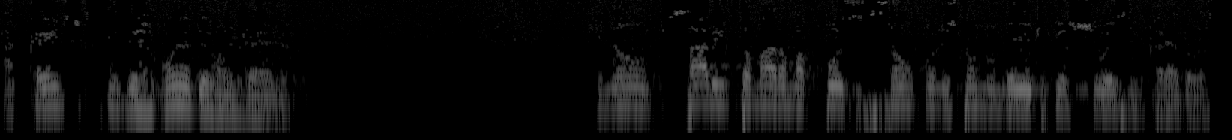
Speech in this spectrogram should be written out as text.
Há crentes que se envergonham do Evangelho, que não sabem tomar uma posição quando estão no meio de pessoas incrédulas,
